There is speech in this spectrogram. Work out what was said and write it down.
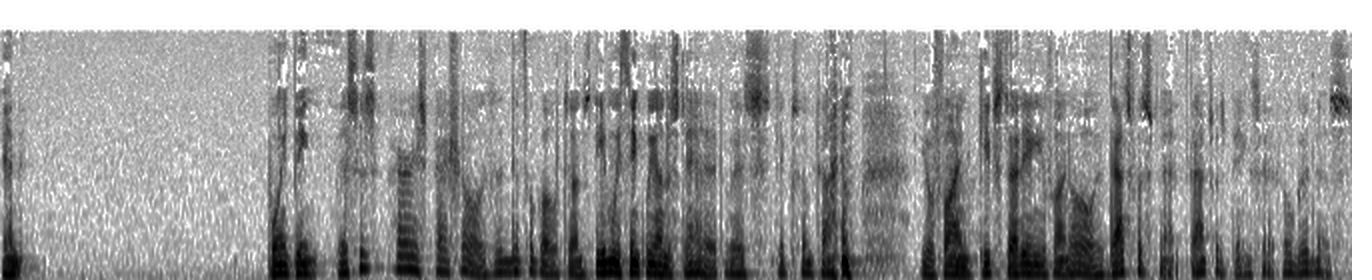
And point being, this is very special. Is difficult to understand. Even we think we understand it. It takes some time. You'll find, keep studying, you find, oh, that's what's meant. That's what's being said. Oh, goodness.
